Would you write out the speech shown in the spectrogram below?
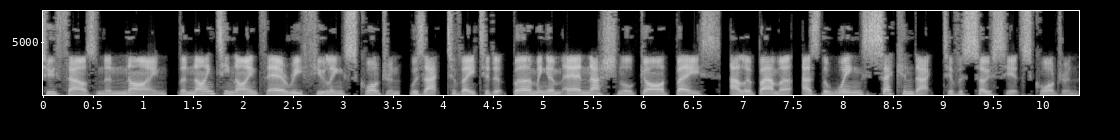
2009, the 99th Air Refueling Squadron was activated at Birmingham Air National Guard Base, Alabama, as the wing's second active associate squadron.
